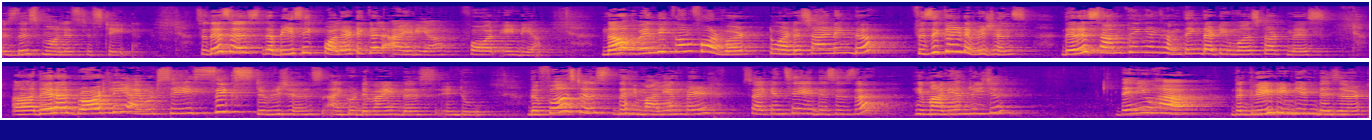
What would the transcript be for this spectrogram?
is the smallest state. So this is the basic political idea for India. Now when we come forward to understanding the physical divisions, there is something and something that you must not miss. Uh, there are broadly I would say six divisions I could divide this into. The first is the Himalayan belt. So I can say this is the Himalayan region. Then you have the Great Indian Desert.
